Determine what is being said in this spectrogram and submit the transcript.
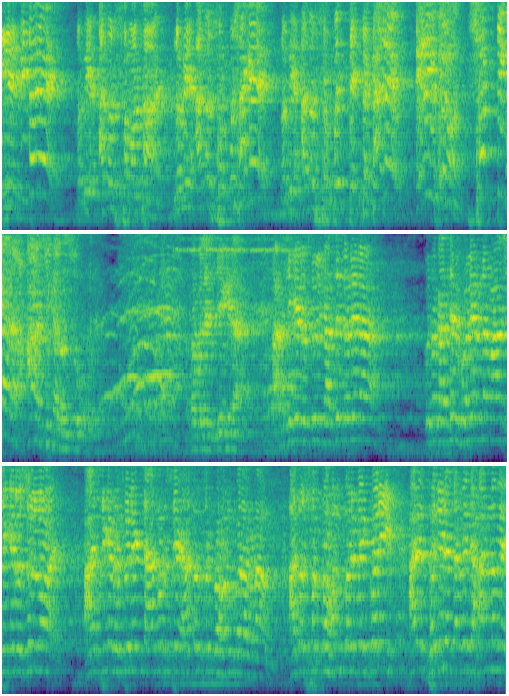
দিলের ভিতরে নবীর আদর্শ মাথায়, নবীর আদর্শ পোশাকে, নবীর আদর্শ প্রত্যেকটা কাজে। এই হলো সত্যিকার আশিকার রসুল। কথা বলেন না। আশিকের রসুল গাছে ধরে না। রসুল একটা আদর্শে, আদর্শ গ্রহণ করার নাম। আদর্শ গ্রহণ করবে গরিব, আরে ধনীরা যাবে জাহান নামে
